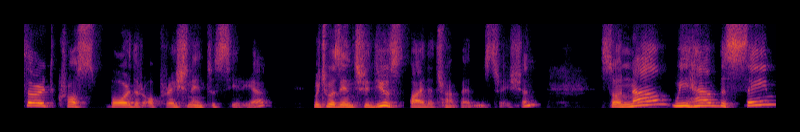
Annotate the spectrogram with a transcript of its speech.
third cross border operation into Syria which was introduced by the Trump administration. So now we have the same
